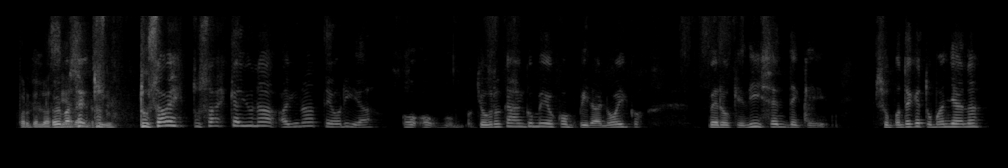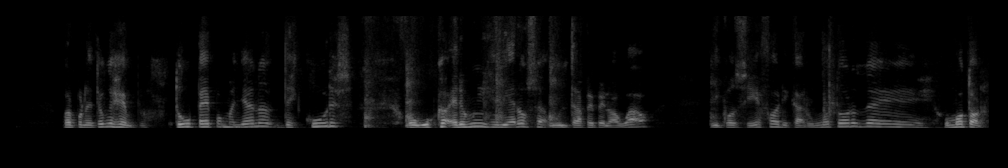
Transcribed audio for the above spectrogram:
Porque lo hacía tú, tú sabes, tú sabes que hay una, hay una teoría, o, o- yo creo que es algo medio conspiranoico, pero que dicen de que, suponte que tú mañana, por ponerte un ejemplo, tú, Pepo, mañana descubres o buscas, eres un ingeniero, o sea, ultra pepelo aguado, y consigues fabricar un motor de, un motor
